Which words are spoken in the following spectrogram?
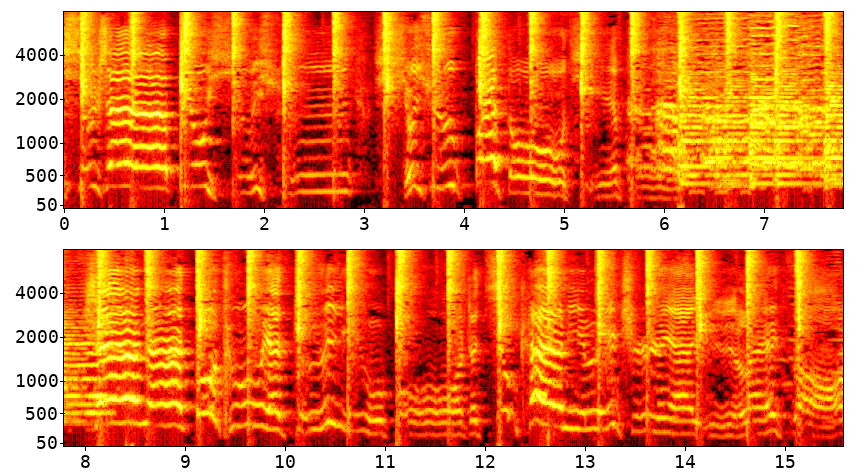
心善不要心虚，心虚八到天崩。山那到头也自有报，这就看你来迟呀与来早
